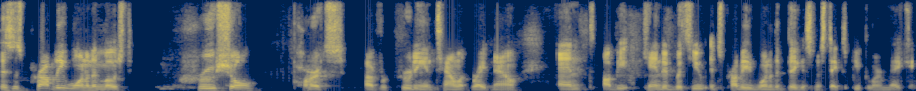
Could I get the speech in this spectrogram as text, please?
This is probably one of the most crucial parts of recruiting and talent right now. And I'll be candid with you, it's probably one of the biggest mistakes people are making.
